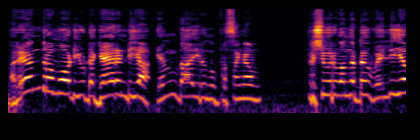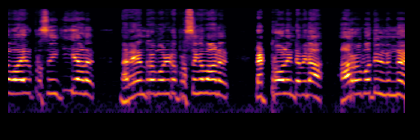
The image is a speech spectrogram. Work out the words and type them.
നരേന്ദ്രമോദിയുടെ ഗ്യാരണ്ടിയാ. എന്തായിരുന്നു പ്രസംഗം? തൃശൂർ വന്നിട്ട് വലിയ വായിൽ പ്രസംഗിക്കുകയാണ്. നരേന്ദ്രമോദിയുടെ പ്രസംഗമാണ്. പെട്രോളിന്റെ വില അറുപതിൽ നിന്ന്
